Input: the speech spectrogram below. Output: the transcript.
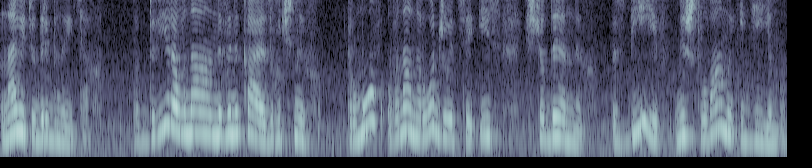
навіть у дрібницях. От Довіра вона не виникає з гучних промов, вона народжується із щоденних збігів між словами і діями.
